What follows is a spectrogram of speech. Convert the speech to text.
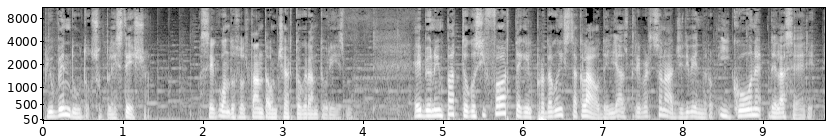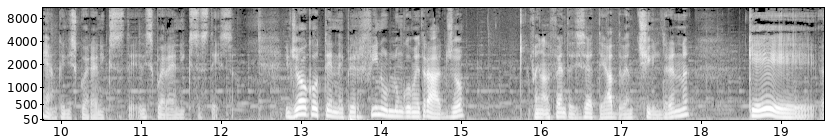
più venduto su PlayStation, secondo soltanto a un certo Gran Turismo. Ebbe un impatto così forte che il protagonista Cloud e gli altri personaggi divennero icone della serie e anche di Square Enix, ste- di Square Enix stessa. Il gioco ottenne perfino un lungometraggio, Final Fantasy VII Advent Children, che, uh,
